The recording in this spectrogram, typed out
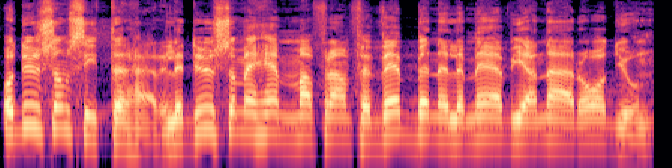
Och du som sitter här, eller du som är hemma framför webben eller med via närradion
